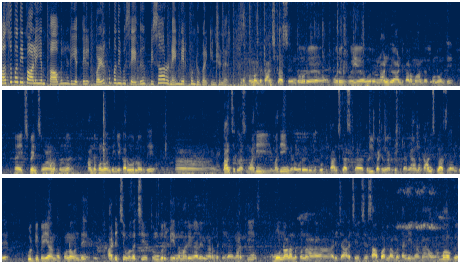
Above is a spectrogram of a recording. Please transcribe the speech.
பசுபதிபாளையம் காவல் நிலையத்தில் வழக்கு பதிவு செய்து விசாரணை மேற்கொண்டு வருகின்றனர். அந்த பொண்ணு வந்து டான்ஸ் கிளாஸ் வந்து ஒரு ஒரு ஒரு நான்கு ஆண்டு காலமாக அந்த பொண்ணு வந்து எக்ஸ்பீரியன்ஸ் ஆன பொண்ணு. அந்த பொண்ணு வந்து இங்கே கரூரில் வந்து டான்ஸ் கிளாஸ் மதி மதிங்கிற ஒரு இங்கே கூட்டு டான்ஸ் கிளாஸ் தொழில்பேட்டையில் நடத்திட்டு இருக்காங்க. அந்த டான்ஸ் கிளாஸில் வந்து கூட்டி போய் அந்த பொண்ணை வந்து அடித்து உதச்சி துன்புறுத்தி இந்த மாதிரி வேலையில் நடந்துட்டு நடத்தி மூணு நாள் அந்த பொண்ணை அடித்து அடைச்சி வச்சு சாப்பாடு இல்லாமல் தண்ணி இல்லாமல் அவங்க அம்மாவுக்கு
